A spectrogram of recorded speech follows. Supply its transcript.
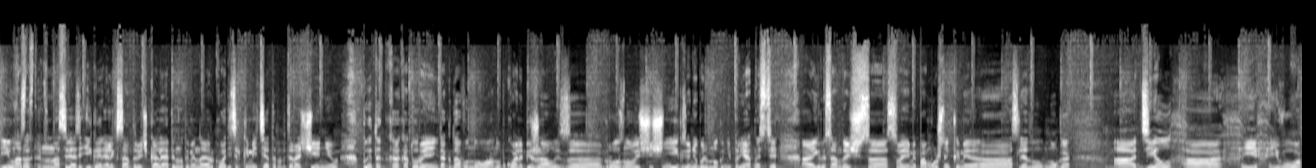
И у нас на связи Игорь Александрович Каляпин, напоминаю, руководитель комитета по предотвращению пыток, который не так давно, ну, буквально бежал из э, Грозного, из Чечни, где у него были много неприятностей. А Игорь Александрович со своими помощниками э, расследовал много а, дел, а, и его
